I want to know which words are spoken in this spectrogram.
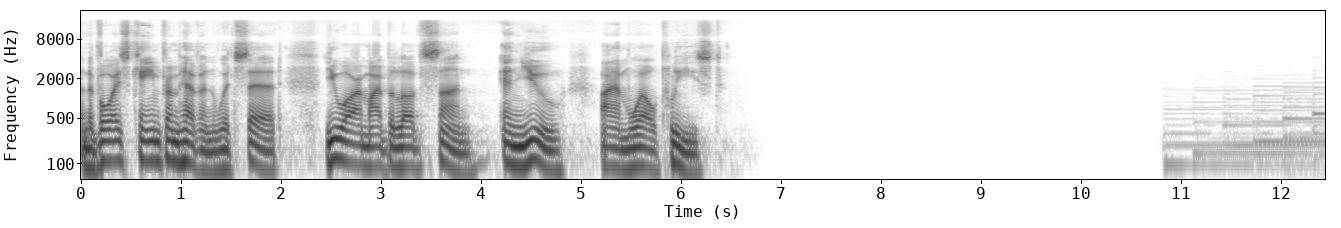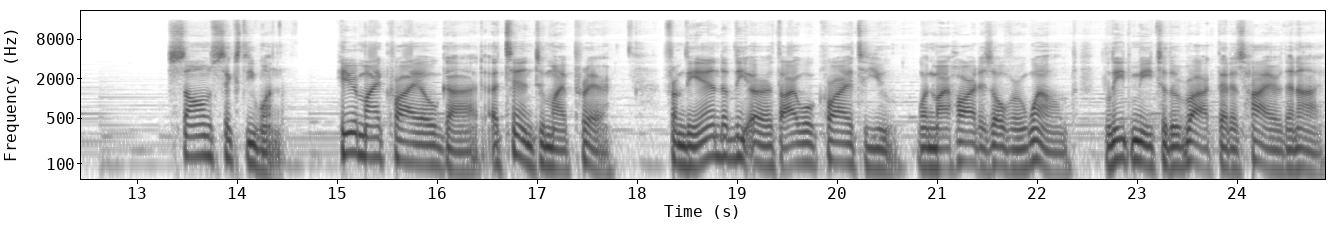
And a voice came from heaven, which said, You are my beloved Son, and you I am well pleased. Psalm 61 Hear my cry, O God, attend to my prayer. From the end of the earth I will cry to you. When my heart is overwhelmed, lead me to the rock that is higher than I.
